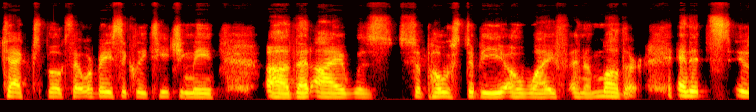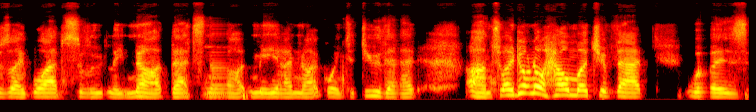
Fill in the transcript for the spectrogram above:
textbooks that were basically teaching me uh, that I was supposed to be a wife and a mother. And it's it was like, well, absolutely not. That's not me. I'm not going to do that. Um, so I don't know how much of that was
